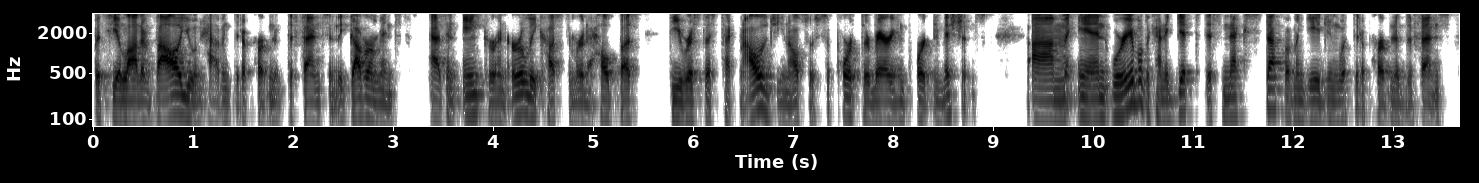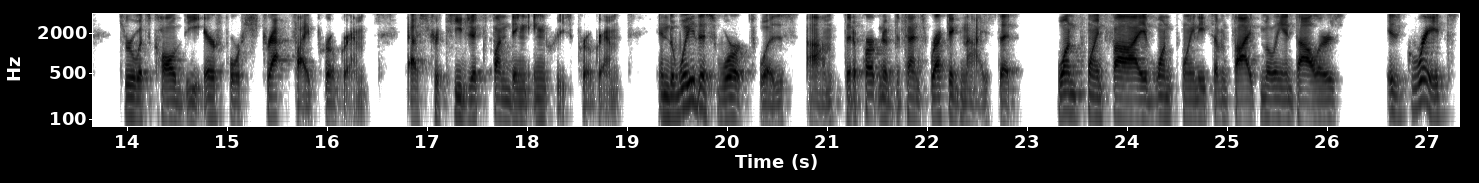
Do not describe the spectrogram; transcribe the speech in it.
but see a lot of value in having the Department of Defense and the government as an anchor and early customer to help us de-risk this technology and also support their very important missions. Um, and we're able to kind of get to this next step of engaging with the Department of Defense through what's called the Air Force STRATFI program, a strategic funding increase program. And the way this worked was um, the Department of Defense recognized that 1.5, 1.875 million dollars is great,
